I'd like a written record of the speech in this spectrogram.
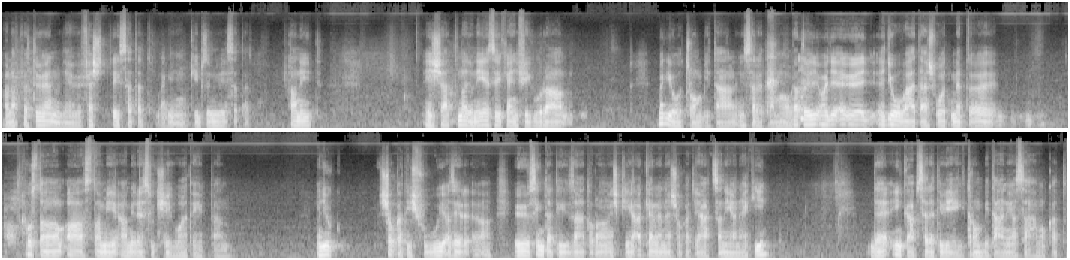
alapvetően, ugye ő festészetet, meg ilyen képzőművészetet tanít, és hát nagyon érzékeny figura, meg jó trombitál, én szeretem ahol. Tehát, hogy, hogy ő egy, egy jó váltás volt, mert hozta azt, ami, amire szükség volt éppen. Mondjuk sokat is fúj, azért ő szintetizátoron is kellene sokat játszania neki, de inkább szereti végig trombitálni a számokat.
